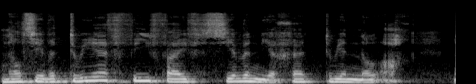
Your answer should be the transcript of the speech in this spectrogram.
0724579208 0724579208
